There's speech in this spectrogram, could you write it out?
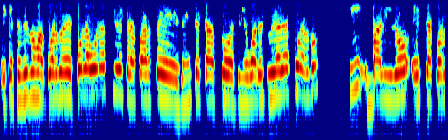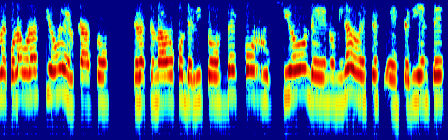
eh, que se firme un acuerdo de colaboración y que la parte, en este caso, el señor Guardia estuviera de acuerdo y validó este acuerdo de colaboración en el caso relacionado con delitos de corrupción, denominado este expediente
